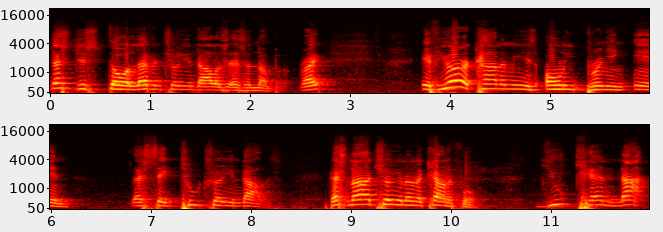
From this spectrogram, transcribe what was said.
let's just throw eleven trillion dollars as a number, right? If your economy is only bringing in, let's say two trillion dollars, that's nine trillion unaccounted for. You cannot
